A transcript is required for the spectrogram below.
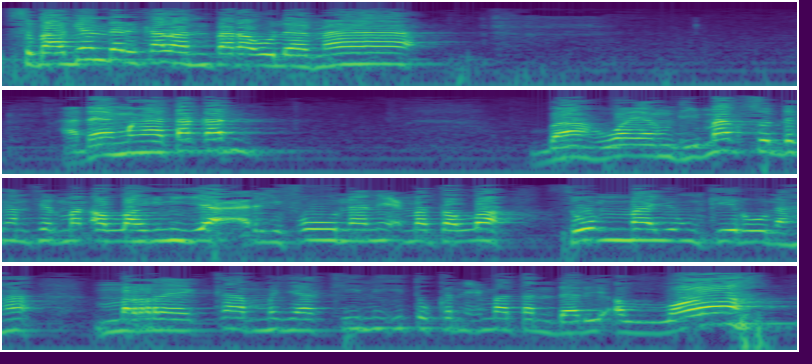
sebagian dari kalangan para ulama ada yang mengatakan bahwa yang dimaksud dengan firman Allah ini ya'rifuna Allah thumma yungkirunaha mereka meyakini itu kenikmatan dari Allah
